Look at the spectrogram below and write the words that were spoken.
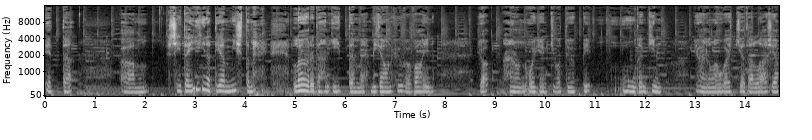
että äm, siitä ei ikinä tiedä, mistä me löydetään itsemme, mikä on hyvä vain. Ja hän on oikein kiva tyyppi muutenkin. Ja hänellä on kaikkia tällaisia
